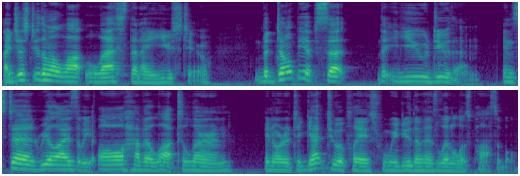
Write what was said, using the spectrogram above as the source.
I just do them a lot less than I used to. But don't be upset that you do them. Instead, realize that we all have a lot to learn in order to get to a place where we do them as little as possible.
